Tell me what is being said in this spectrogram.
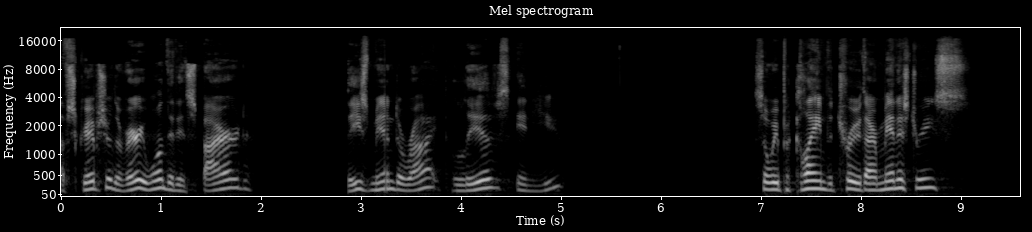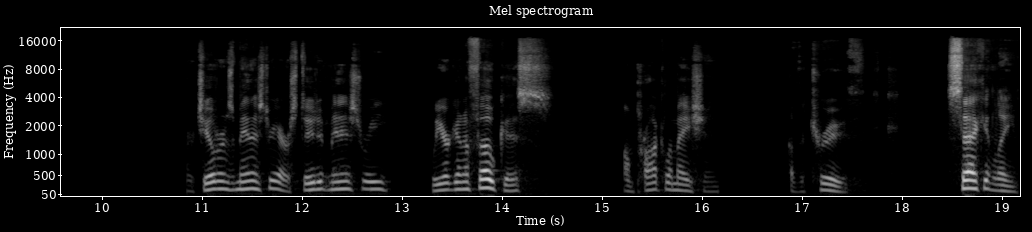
of Scripture, the very one that inspired these men to write, lives in you. So we proclaim the truth. Our ministries, children's ministry, our student ministry, we are going to focus on proclamation of the truth. Secondly,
